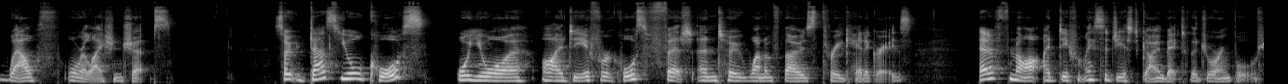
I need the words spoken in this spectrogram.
wealth, or relationships. So, does your course or your idea for a course fit into one of those three categories? If not, I definitely suggest going back to the drawing board.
